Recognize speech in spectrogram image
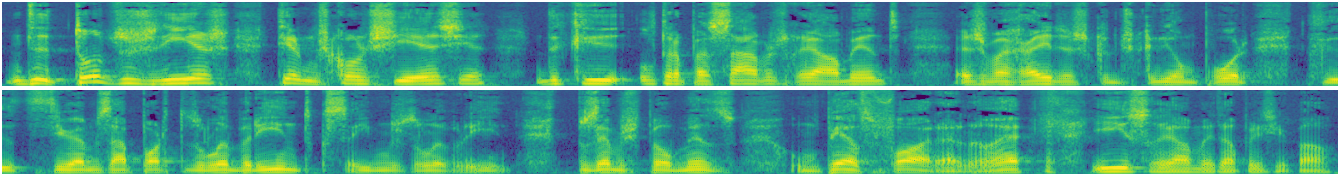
de todos os dias termos consciência de que ultrapassámos realmente as barreiras que nos queriam pôr, que estivemos à porta do labirinto, que saímos do labirinto, que pusemos pelo menos um pé de fora, não é? E isso realmente é o principal.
